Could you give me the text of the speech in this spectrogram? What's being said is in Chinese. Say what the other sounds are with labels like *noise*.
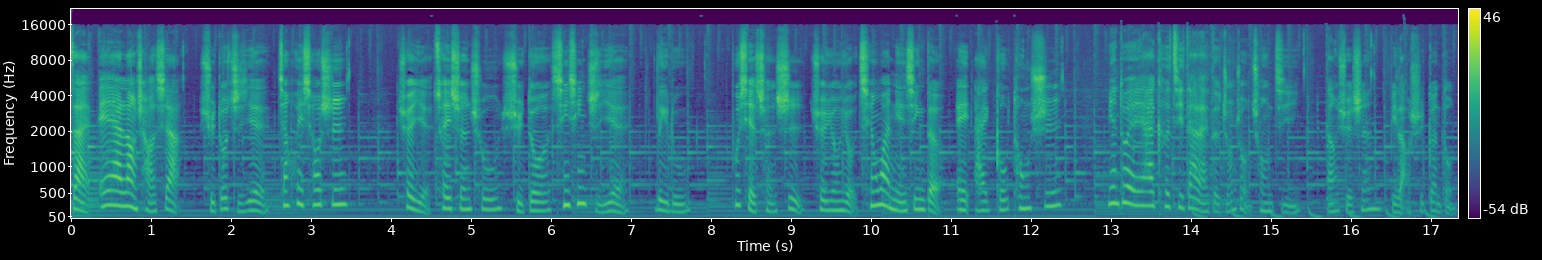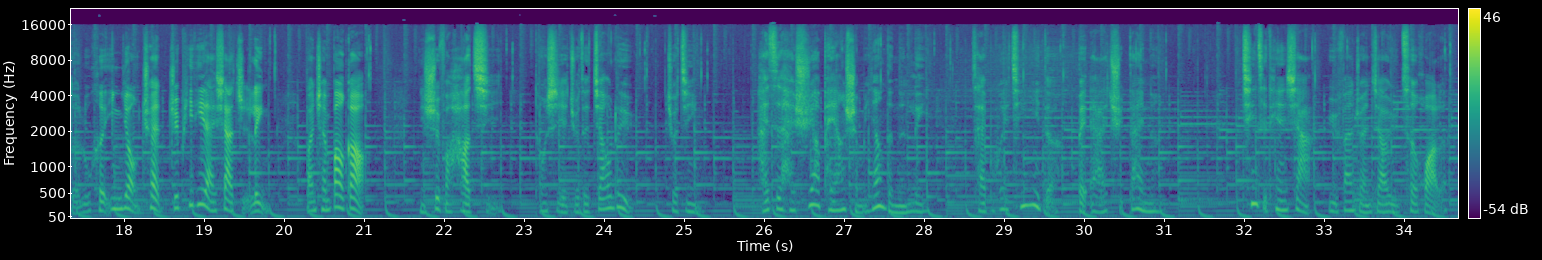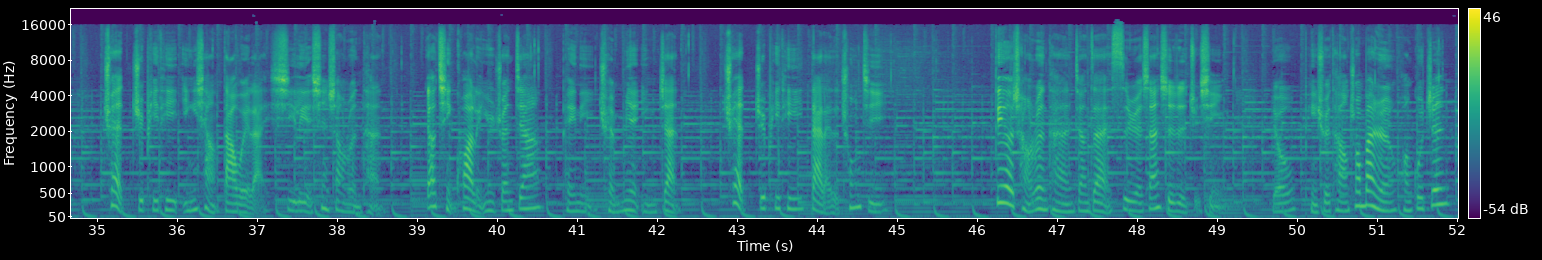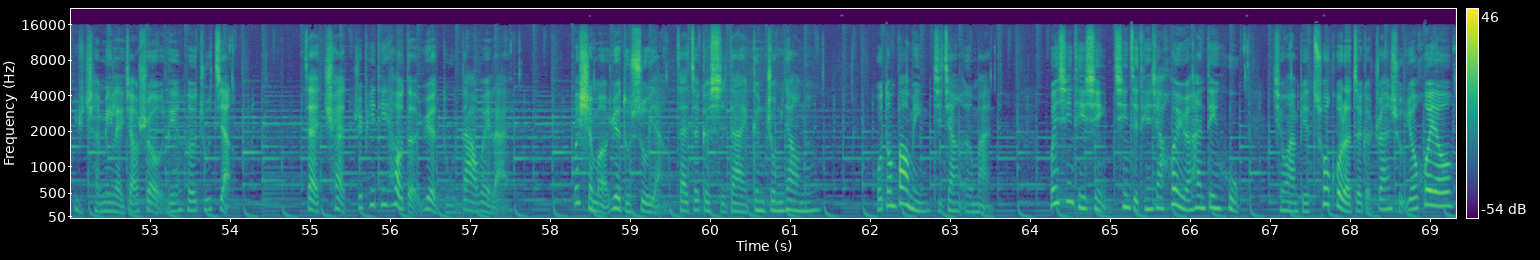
在 AI 浪潮下，许多职业将会消失，却也催生出许多新兴职业，例如不写程式却拥有千万年薪的 AI 沟通师。面对 AI 科技带来的种种冲击，当学生比老师更懂得如何应用 ChatGPT 来下指令、完成报告，你是否好奇，同时也觉得焦虑？究竟孩子还需要培养什么样的能力，才不会轻易的被 AI 取代呢？亲子天下与翻转教育策划了 ChatGPT 影响大未来系列线上论坛，邀请跨领域专家陪你全面迎战。ChatGPT 带来的冲击。第二场论坛将在四月三十日举行，由品学堂创办人黄国珍与陈明磊教授联合主讲。在 ChatGPT 后的阅读大未来，为什么阅读素养在这个时代更重要呢？活动报名即将额满，温馨提醒亲子天下会员和订户，千万别错过了这个专属优惠哦！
